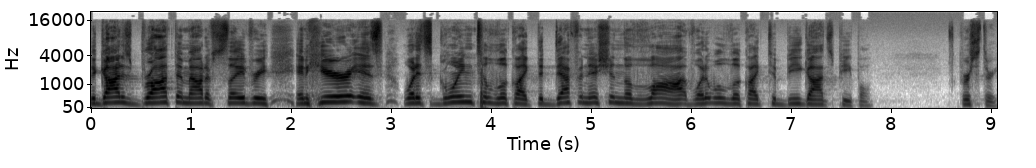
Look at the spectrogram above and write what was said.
that God has brought them out of slavery. And here is what it's going to look like the definition, the law of what it will look like to be God's people. Verse 3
